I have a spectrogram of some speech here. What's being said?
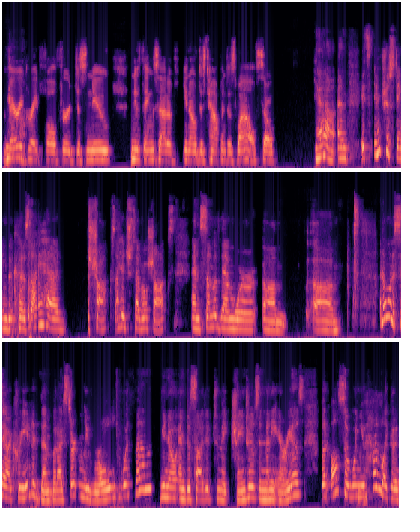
very yeah. grateful for just new new things that have you know just happened as well so yeah and it's interesting because i had shocks i had several shocks and some of them were um, um, I don't want to say I created them, but I certainly rolled with them, you know, and decided to make changes in many areas. But also, when you hmm. have like a,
